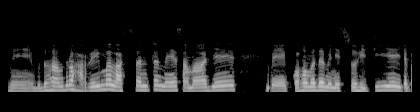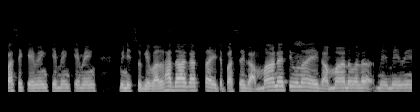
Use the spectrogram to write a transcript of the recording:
මේ බුදු හාමුදුරුව හරිම ලස්සන්ට මේ සමාජයේ මේ කොහොමද මිනිස්සු හිටියේ? ඊට පස්සේ කෙමෙන් කෙමෙන් කෙමෙන් මිනිස්සු ගෙවල් හදාගත්තා. ඊට පස්සේ ගම්මාන ඇති වුණා. ඒ ගම්මානවල මේ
